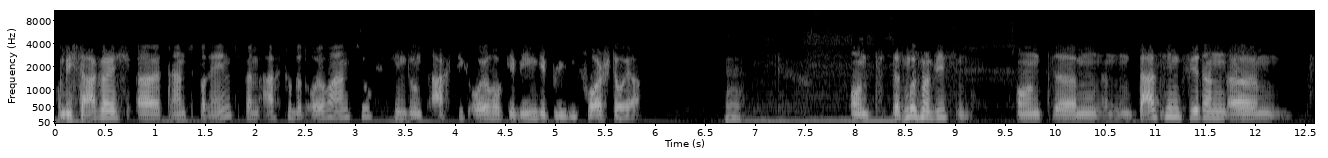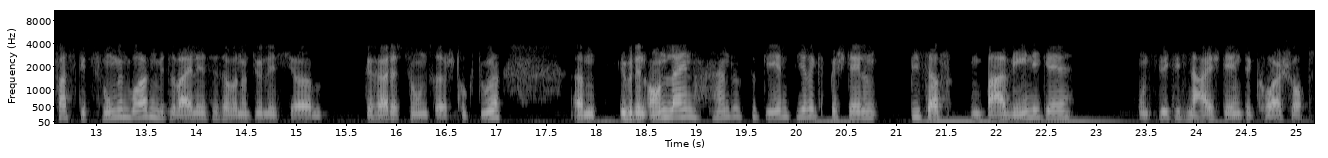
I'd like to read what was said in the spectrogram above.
Und ich sage euch äh, transparent, beim 800 Euro Anzug sind uns 80 Euro Gewinn geblieben, vor Steuer. Hm. Und das muss man wissen. Und ähm, da sind wir dann ähm, fast gezwungen worden. Mittlerweile ist es aber natürlich, ähm, gehört es zu unserer Struktur, ähm, über den Online-Handel zu gehen, direkt bestellen, bis auf ein paar wenige uns wirklich nahestehende Core-Shops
